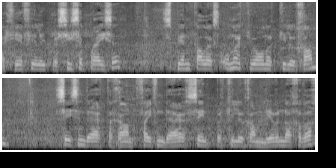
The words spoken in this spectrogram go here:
Ek gee vir julle presiese pryse. Speenkalvers onder 200 kg R36.35 per kilogram lewendige gewig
